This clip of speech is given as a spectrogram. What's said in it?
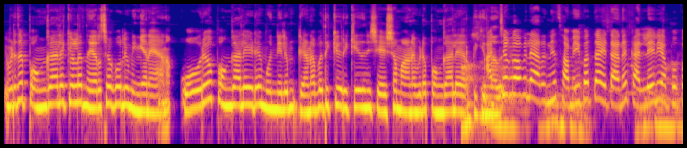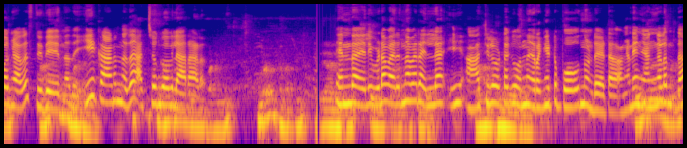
ഇവിടുത്തെ പൊങ്കാലയ്ക്കുള്ള നേർച്ച പോലും ഇങ്ങനെയാണ്. ഓരോ പൊങ്കാലയുടെ മുന്നിലും ഗണപതിക്ക് ഒരുക്കിയതിന് ശേഷമാണ് ഇവിടെ പൊങ്കാല അർപ്പിക്കുന്നത്. അച്ചൻകോവിലാറിന് സമീപത്തായിട്ടാണ് കല്ലേലി അപ്പൂപ്പങ്കാവ് സ്ഥിതി ചെയ്യുന്നത്. ഈ കാണുന്നത് അച്ചൻകോവിലാറാണ് എന്തായാലും ഇവിടെ വരുന്നവരെല്ലാം ഈ ആറ്റിലോട്ടൊക്കെ ഒന്ന് ഇറങ്ങിയിട്ട് പോകുന്നുണ്ട് കേട്ടോ അങ്ങനെ ഞങ്ങളും ഇതാ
